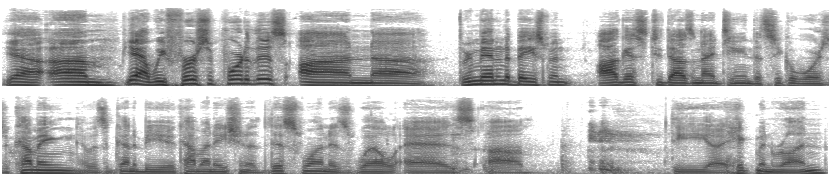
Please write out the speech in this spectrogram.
Yeah, um, yeah. We first reported this on uh, Three Men in the Basement, August 2019. The Secret Wars are coming. It was going to be a combination of this one as well as um, the uh, Hickman run.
